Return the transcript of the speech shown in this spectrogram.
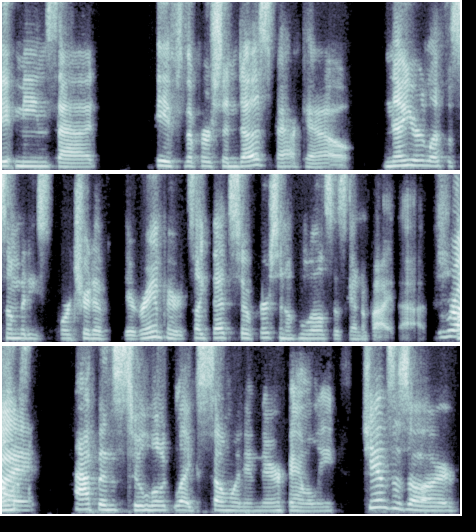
it means that if the person does back out now you're left with somebody's portrait of their grandparents like that's so personal who else is going to buy that Right. happens to look like someone in their family, chances are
